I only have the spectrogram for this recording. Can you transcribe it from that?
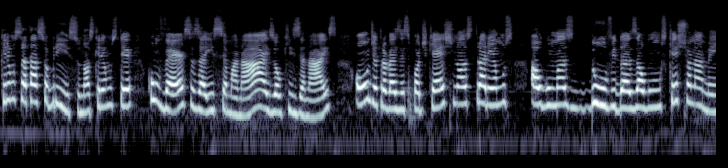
Queremos tratar sobre isso. Nós queremos ter conversas aí semanais ou quinzenais, onde através desse podcast nós traremos algumas dúvidas, alguns questionamentos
